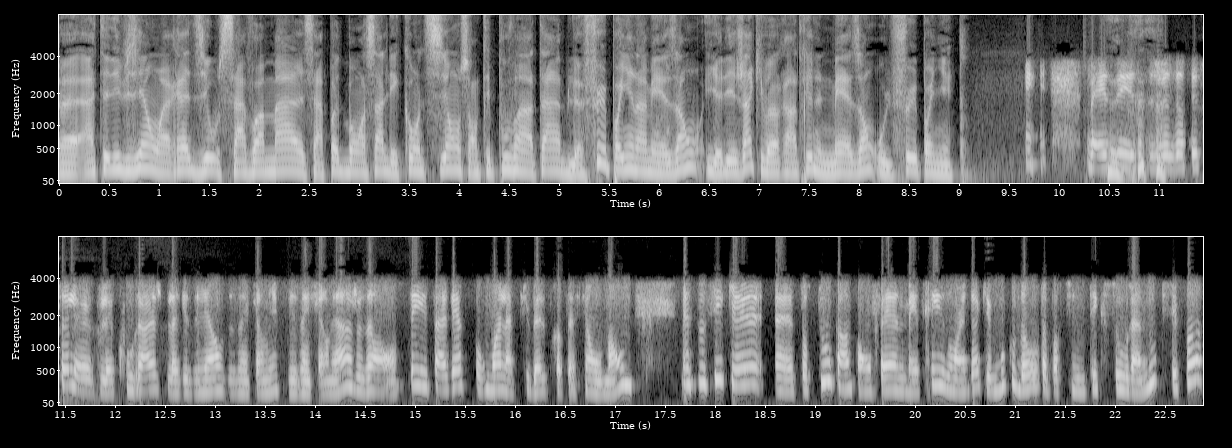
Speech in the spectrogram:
euh, à télévision, à radio, ça va mal, ça n'a pas de bon sens, les conditions sont épouvantables, le feu est pogné dans la maison. Il y a des gens qui veulent rentrer dans une maison où le feu est pogné. ben, je veux dire, c'est ça le, courage, la résilience des infirmiers et des infirmières. Je veux dire, on sait, ça reste pour moi la plus belle profession au monde. Mais c'est aussi que, euh, surtout quand on fait une maîtrise ou un doc, il y a beaucoup d'autres opportunités qui s'ouvrent à nous. c'est pas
